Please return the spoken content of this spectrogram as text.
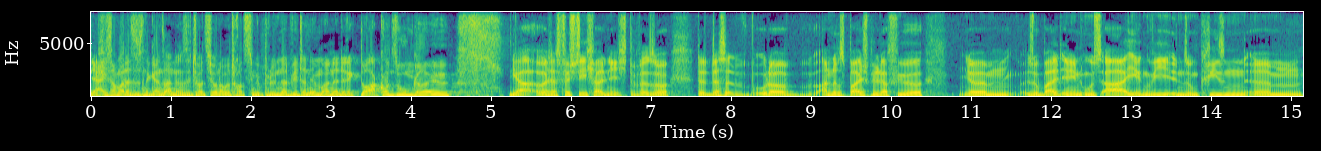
Ja, ich sag mal, das ist eine ganz andere Situation, aber trotzdem geplündert wird dann immer, ne? Direkt, oh, Konsum, geil. Ja, aber das verstehe ich halt nicht. So, das, oder anderes Beispiel dafür, ähm, sobald in den USA irgendwie in so einem Krisen, ähm,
